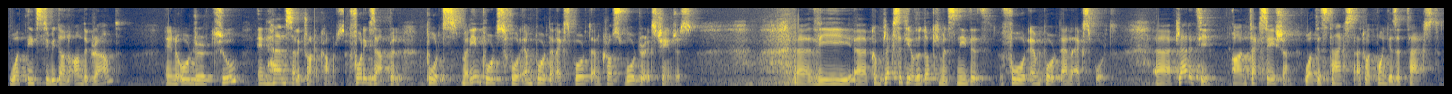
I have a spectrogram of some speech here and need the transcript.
what needs to be done on the ground in order to enhance electronic commerce. For example, ports, marine ports for import and export and cross-border exchanges. Uh, the uh, complexity of the documents needed for import and export. Uh, clarity on taxation, what is taxed, at what point is it taxed,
